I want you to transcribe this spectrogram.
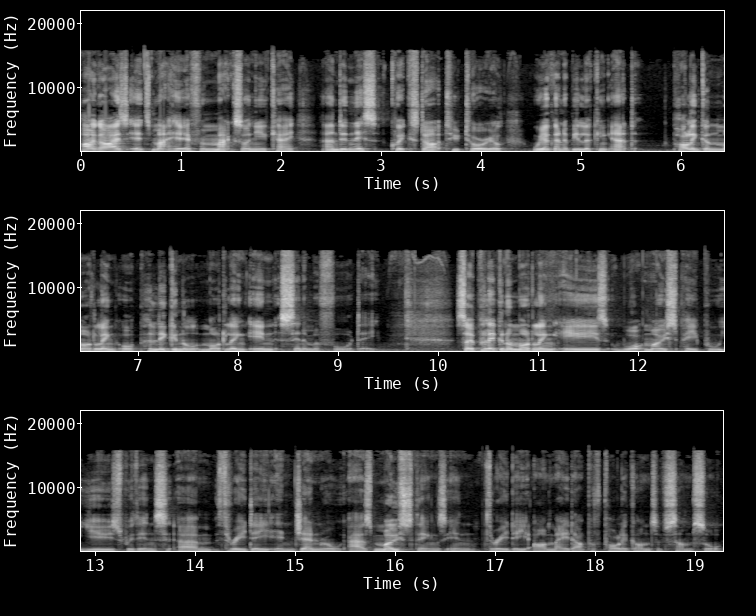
Hi guys, it's Matt here from Maxon UK and in this quick start tutorial we are going to be looking at polygon modelling or polygonal modelling in Cinema 4D. So polygonal modelling is what most people use within um, 3D in general as most things in 3D are made up of polygons of some sort.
